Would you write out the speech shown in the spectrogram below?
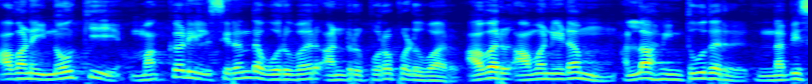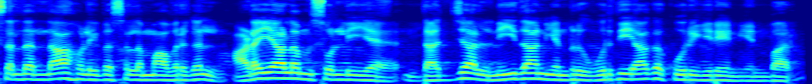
அவனை நோக்கி மக்களில் சிறந்த ஒருவர் அன்று புறப்படுவார். அவர் அவனிடம் அல்லாஹின் தூதர் நபி ஸல்லல்லாஹு அலிவசல்லம் அவர்கள் அடையாளம் சொல்லிய தஜ்ஜால் நீதான் என்று உறுதியாக கூறுகிறேன் என்பார்.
